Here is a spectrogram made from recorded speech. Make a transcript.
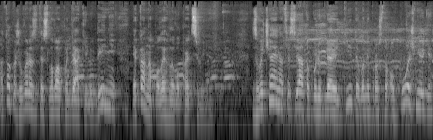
а також виразити слова подяки людині, яка наполегливо працює. Звичайно, це свято полюбляють діти, вони просто обожнюють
